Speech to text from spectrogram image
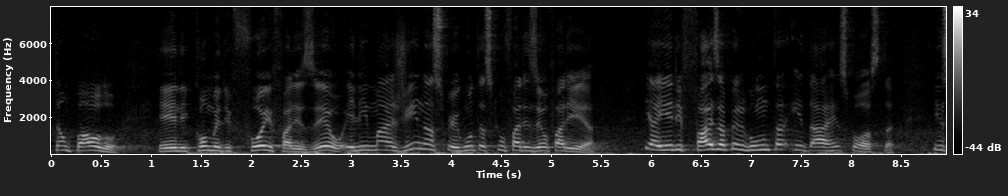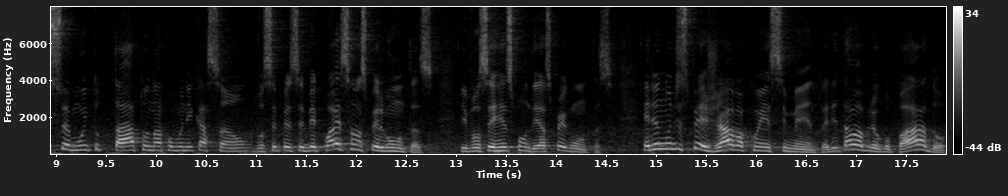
Então, Paulo, ele, como ele foi fariseu, ele imagina as perguntas que um fariseu faria. E aí ele faz a pergunta e dá a resposta. Isso é muito tato na comunicação, você perceber quais são as perguntas e você responder as perguntas. Ele não despejava conhecimento, ele estava preocupado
